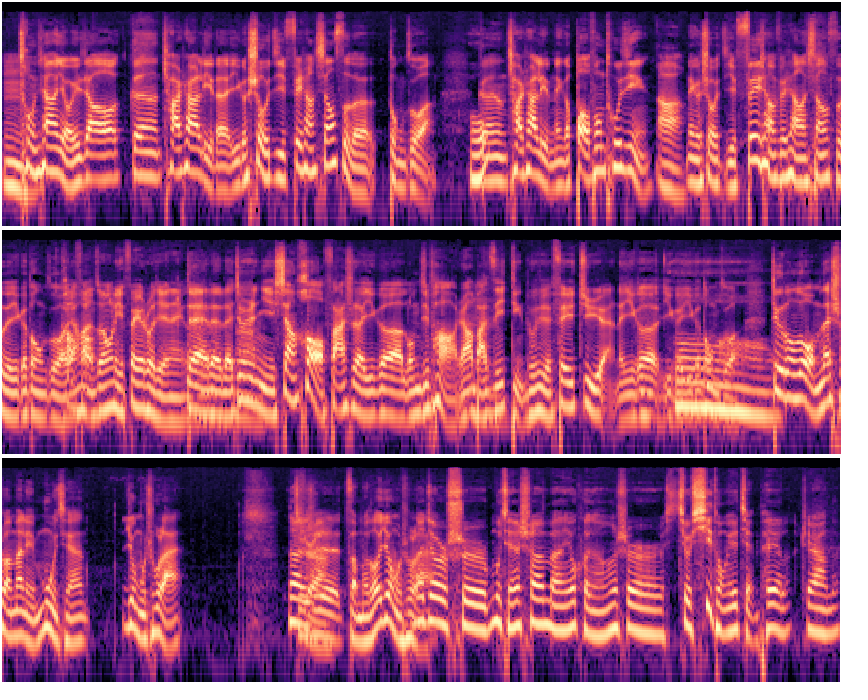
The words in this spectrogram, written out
嗯冲枪有一招跟叉叉里的一个受技非常相似的动作，哦跟叉叉里的那个暴风突进啊，那个受技非常非常相似的一个动作。靠然后反作用力飞出去那个。对对对，就是啊你向后发射一个龙击炮，然后把自己顶出去飞巨远的一个一个一个动作。哦这个动作我们在试玩版里目前用不出来，那就是是怎么都用不出来，那就是目前上完版有可能是就系统也减配了这样的。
